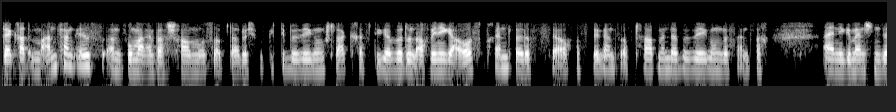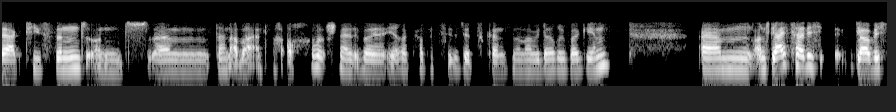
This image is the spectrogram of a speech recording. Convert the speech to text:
der gerade im Anfang ist und wo man einfach schauen muss, ob dadurch wirklich die Bewegung schlagkräftiger wird und auch weniger ausbrennt, weil das ist ja auch, was wir ganz oft haben in der Bewegung, dass einfach einige Menschen sehr aktiv sind und ähm, dann aber einfach auch schnell über ihre Kapazitätsgrenzen immer wieder rübergehen. Ähm, und gleichzeitig glaube ich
